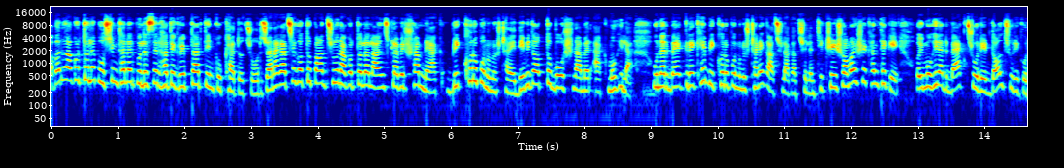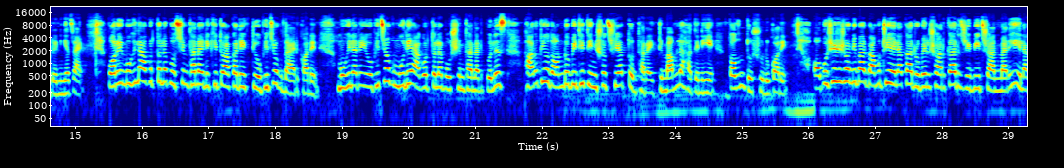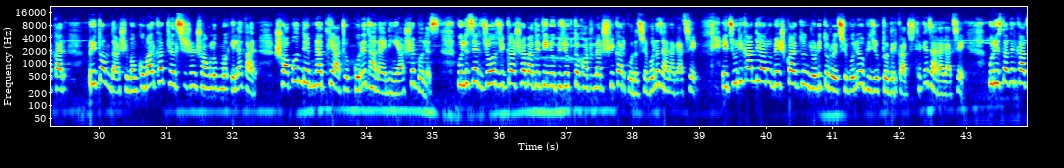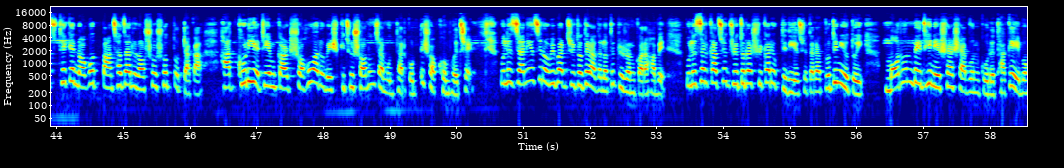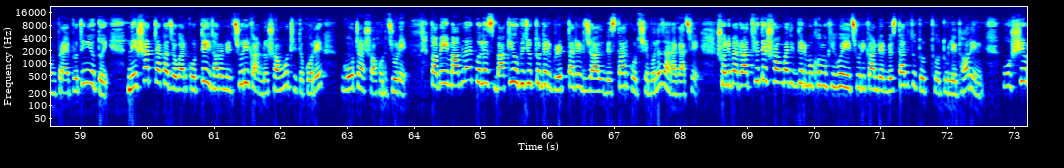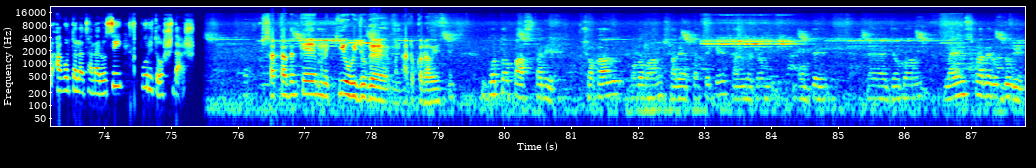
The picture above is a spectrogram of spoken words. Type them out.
আবারও আগরতলা পশ্চিম থানার পুলিশের হাতে গ্রেপ্তার তিন কুখ্যাত চোর। জানা গেছে, গত পাঁচ জুন আগরতলা লায়ন্স ক্লাবের সামনে এক বৃক্ষরোপণ অনুষ্ঠানে দেবী দত্ত বোস নামের এক মহিলা উনার ব্যাগ রেখে বৃক্ষরোপণ অনুষ্ঠানে গাছ লাগাচ্ছিলেন। ঠিক সেই সময় সেখান থেকে ওই মহিলার ব্যাগ চোরের দল চুরি করে নিয়ে যায়। পরে মহিলা আগরতলা পশ্চিম থানায় লিখিত আকারে একটি অভিযোগ দায়ের করেন। মহিলার এই অভিযোগ মূলে আগরতলা পশ্চিম থানার পুলিশ ভারতীয় দণ্ডবিধি তিনশো ছিয়াত্তর ধারা একটি মামলা হাতে নিয়ে তদন্ত শুরু করে। অবশেষে শনিবার বামুটি এলাকার রুবেল সরকার, জিবি চানমারি এলাকার প্রীতম দাস এবং কুমারঘাট রেল স্টেশন সংলগ্ন এলাকার স্বপন দেবনাথকে আটক করে থানায় নিয়ে আসে পুলিশ। পুলিশের জোর জিজ্ঞাসাবাদে তিনি অভিযুক্ত ঘটনার স্বীকার করেছে বলে জানা গেছে। এই চুরিকাণ্ডে আরও বেশ কয়েকজন জড়িত রয়েছে বলে অভিযুক্তদের কাছ থেকে জানা গেছে। পুলিশ তাদের কাছ থেকে নগদ পাঁচ হাজার নশো সত্তর টাকা হাতঘড়ি এটিএম কার্ড সহ আরও বেশ কিছু সরঞ্জাম উদ্ধার করতে সক্ষম হয়েছে। পুলিশ জানিয়েছে, রবিবার ধৃতদের আদালতে প্রেরণ করা হবে। পুলিশের কাছে ধৃতরা স্বীকারোক্তি দিয়েছে, তারা প্রতিনিয়তই মরণবেধি নেশা সেবন করে থাকে এবং প্রায় প্রতিনিয়তই নেশার টাকা জোগাড় করতে এই ধরনের চুরিকাণ্ড সংগঠিত করে গোটা শহর জুড়ে। তবে এই মামলায় পুলিশ বাকি অভিযুক্তদের গ্রেপ্তারের জাল বিস্তার করছে বলে জানা গেছে। শনিবার রাত্রিতে সাংবাদিকদের মুখোমুখি হয়ে এই চুরিকাণ্ডের বিস্তারিত তথ্য তুলে ধরেন পশ্চিম আগরতলা থানার ওসি পরিতোষ দাস। স্যার তাদেরকে মানে কি অভিযোগে মানে আটক করা হয়েছে? গত পাঁচ তারিখ সকাল অনুমান সাড়ে আটটা থেকে সাড়ে নয়টার মধ্যে যখন লায়ন্স ক্লাবের উদ্যোগে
